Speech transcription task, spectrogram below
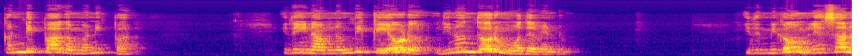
கண்டிப்பாக மன்னிப்பார். இதை நாம் நம்பிக்கையோடு தினந்தோறும் ஓத வேண்டும். இது மிகவும் லேசான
